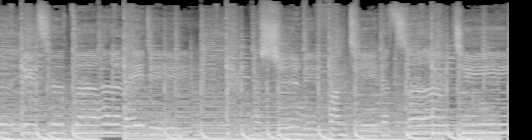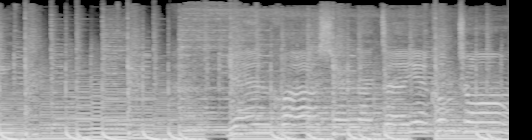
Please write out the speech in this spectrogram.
一次一次的泪滴，那是你放弃的曾经。烟花绚烂的夜空中，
